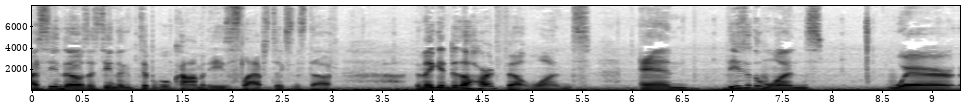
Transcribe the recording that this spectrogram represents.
I've seen those. I've seen the typical comedies, slapsticks, and stuff. Then they get into the heartfelt ones and these are the ones where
